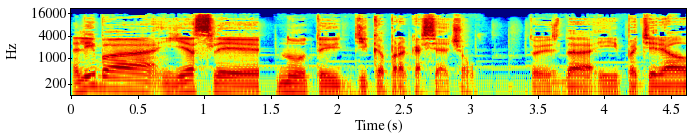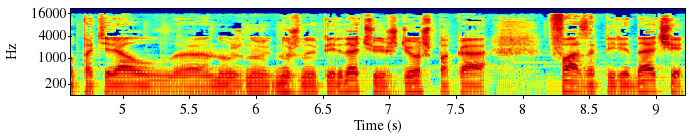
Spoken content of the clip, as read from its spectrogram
Либо если, ну, ты дико прокосячил. То есть, да, и потерял, потерял э, нужную, нужную передачу и ждешь, пока фаза передачи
